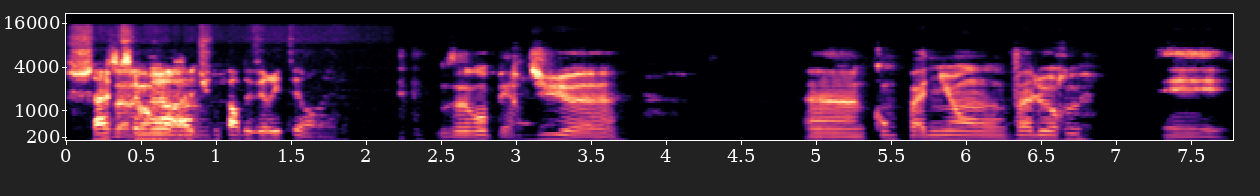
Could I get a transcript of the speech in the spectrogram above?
Chaque Nous avons- rumeur a une part de vérité en elle. Nous avons perdu euh, un compagnon valeureux et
